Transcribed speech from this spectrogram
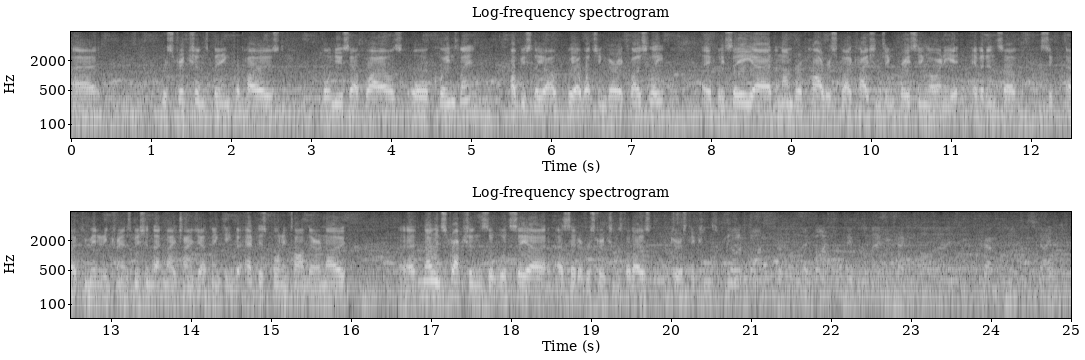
uh, restrictions being proposed for New South Wales or Queensland. Obviously, uh, we are watching very closely. If we see uh, the number of high-risk locations increasing or any evidence of uh, community transmission, that may change our thinking. But at this point in time, there are no uh, no instructions that would see a, a set of restrictions for those jurisdictions. So advice advice for people may be taking holidays, travelling interstate, New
